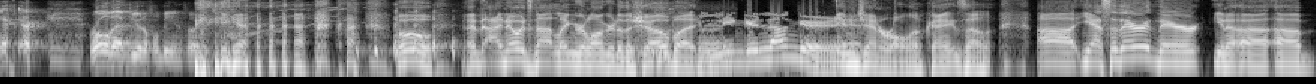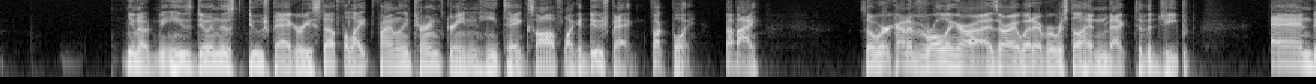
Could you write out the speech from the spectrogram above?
Roll that beautiful bean footage. yeah. oh, I know it's not linger longer to the show, but Linger longer. in general. Okay, so uh, yeah, so they're they're you know uh, uh, you know he's doing this douchebaggery stuff. The light finally turns green, and he takes off like a douchebag. Fuck boy, bye bye. So we're kind of rolling our eyes. All right, whatever. We're still heading back to the jeep, and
